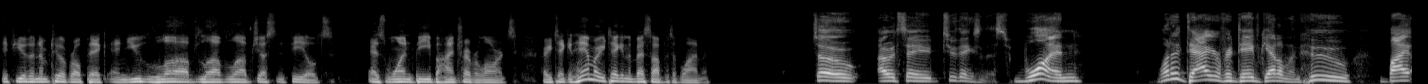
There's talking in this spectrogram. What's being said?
if you have the number two overall pick and you love love love Justin Fields as one B behind Trevor Lawrence, are you taking him or are you taking the best offensive lineman? So I would say two things in this. One, what a dagger for Dave Gettleman, who, by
